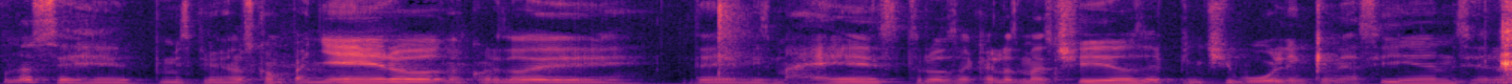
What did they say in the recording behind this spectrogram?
No sé, mis primeros compañeros, me acuerdo de, de mis maestros, acá los más chidos, del pinche bullying que me hacían. sí, Era,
